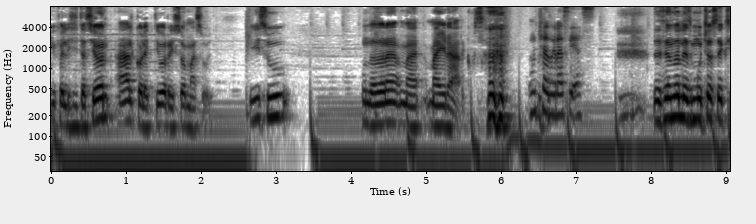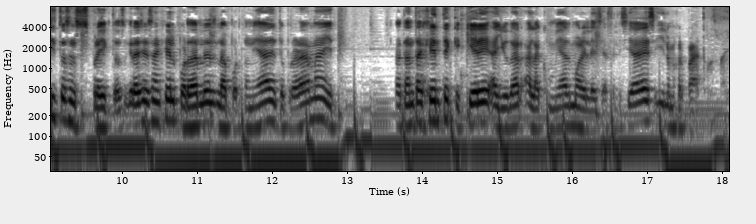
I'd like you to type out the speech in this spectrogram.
mi felicitación al colectivo Rizoma Azul y su fundadora Ma- Mayra Arcos. Muchas gracias. Deseándoles muchos éxitos en sus proyectos. Gracias Ángel por darles la oportunidad en tu programa y a tanta gente que quiere ayudar a la comunidad morelense. Felicidades y lo mejor para todos. vaya.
